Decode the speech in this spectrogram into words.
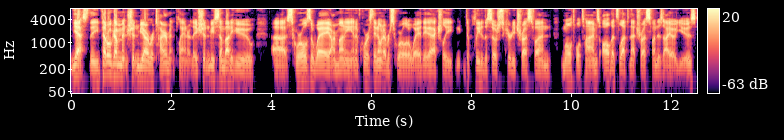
Yes, the federal government shouldn't be our retirement planner. They shouldn't be somebody who uh, squirrels away our money. And of course, they don't ever squirrel it away. They actually depleted the Social Security Trust Fund multiple times. All that's left in that trust fund is IOUs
